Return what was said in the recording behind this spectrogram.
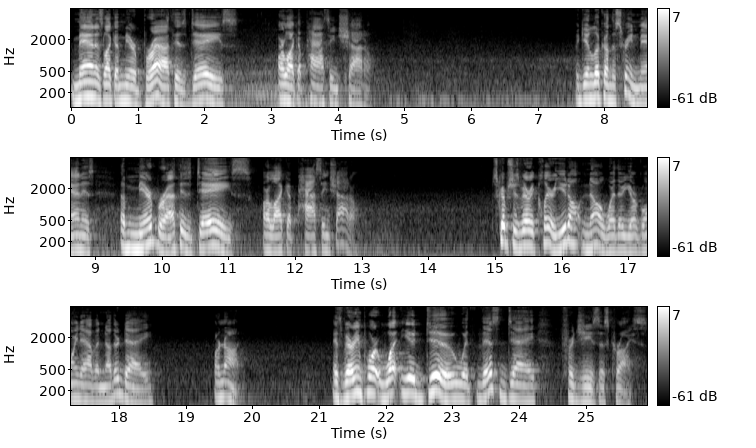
Man is like a mere breath, his days are like a passing shadow. Again, look on the screen. Man is a mere breath, his days are like a passing shadow. Scripture is very clear. You don't know whether you're going to have another day or not. It's very important what you do with this day for Jesus Christ.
